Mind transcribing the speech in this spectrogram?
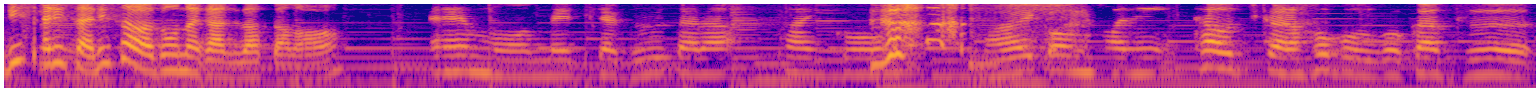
リサリサリサはどんな感じだったの？えーもうめっちゃぐうたら最高。最高ほんまに。カウチからほぼ動かず。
